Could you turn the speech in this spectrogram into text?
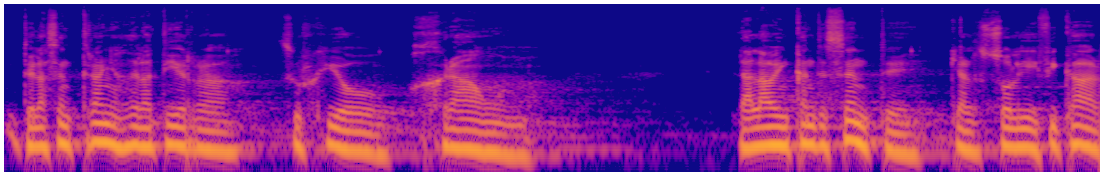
de las entrañas de la tierra, surgió Hraun, la lava incandescente que al solidificar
